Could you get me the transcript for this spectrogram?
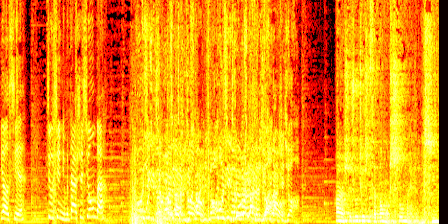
要谢就谢你们大师兄吧。多谢江鱼儿大师兄，大师兄，多谢江鱼儿大师兄，大师兄。二师叔这是在帮我收买人心，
